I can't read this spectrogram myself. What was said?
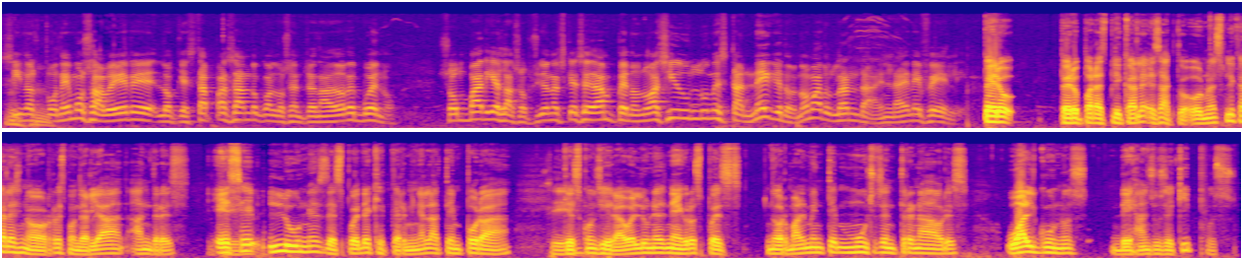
Si nos ponemos a ver eh, lo que está pasando con los entrenadores, bueno, son varias las opciones que se dan, pero no ha sido un lunes tan negro, ¿no, Madulanda, en la NFL? Pero, pero para explicarle, exacto, o no explicarle, sino responderle a Andrés, ese lunes después de que termina la temporada, Sí. que es considerado el lunes negros, pues normalmente muchos entrenadores o algunos dejan sus equipos.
